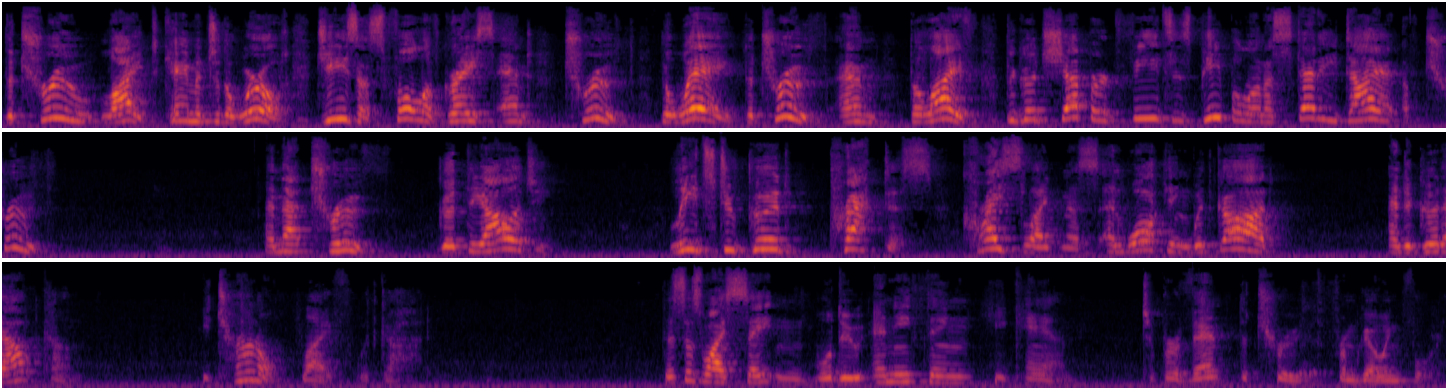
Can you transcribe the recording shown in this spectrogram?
The true light came into the world. Jesus, full of grace and truth, the way, the truth, and the life. The Good Shepherd feeds his people on a steady diet of truth. And that truth, good theology, leads to good practice, Christlikeness, and walking with God, and a good outcome, eternal life with God. This is why Satan will do anything he can to prevent the truth from going forth.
